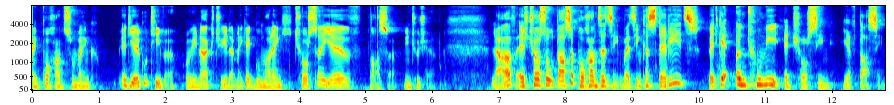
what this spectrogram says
մենք փոխանցում ենք այդ երկու թիվը։ Օրինակ, չգիտեմ, եկեք գումարենք 4-ը եւ 10-ը, ինչու՞ չէ։ Լավ, այս 4-ը ու 10-ը փոխանցեցինք, բայց ինքը ստեղից պետք է ընդունի այդ 4-ին եւ 10-ին։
